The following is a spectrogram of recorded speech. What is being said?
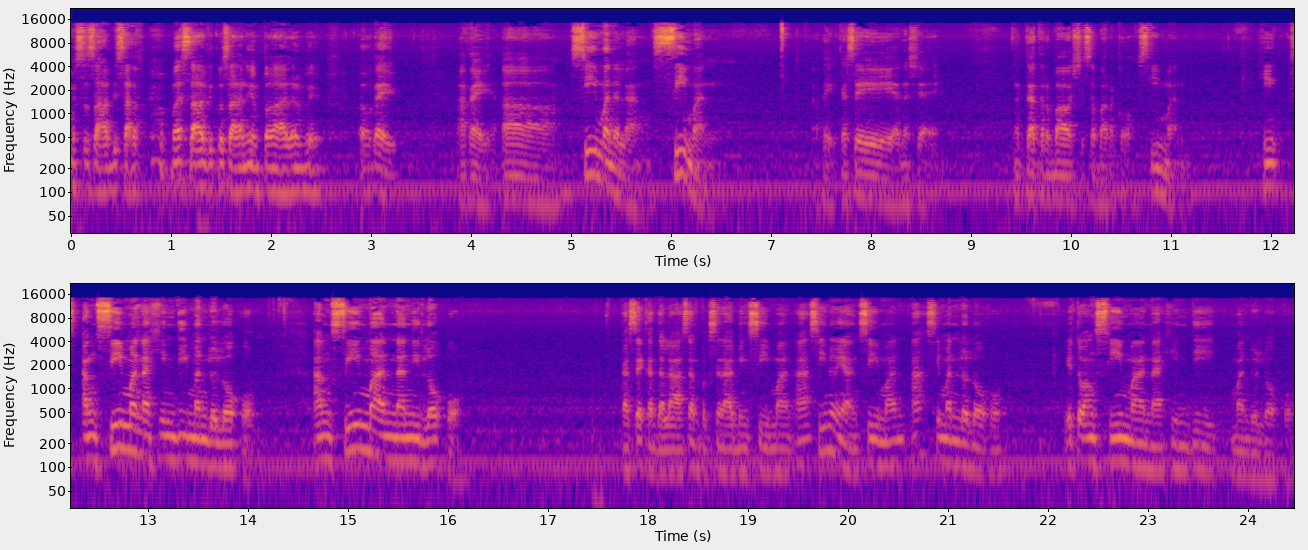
masasabi sa masasabi ko sana yung pangalan mo. eh. Okay. Okay, uh, Seaman na lang. Seaman. Okay, kasi ano siya eh. Nagtatrabaho siya sa barko. Seaman. Hi- ang seaman na hindi manloloko. Ang seaman na niloko. Kasi kadalasan pag sinabing seaman, ah, sino yan? Seaman? Ah, si manloloko. Ito ang seaman na hindi manloloko.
